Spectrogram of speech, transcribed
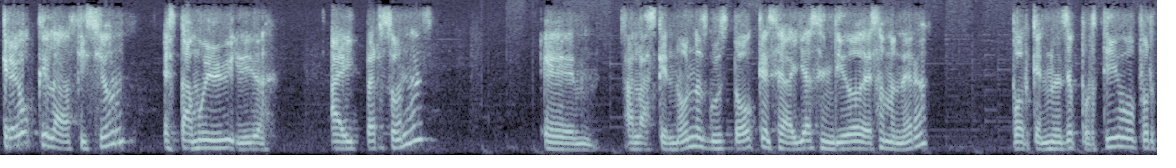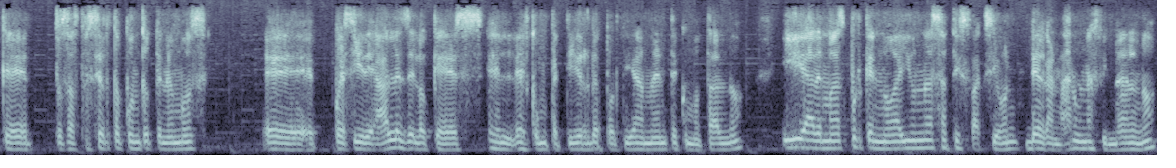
Creo que la afición está muy dividida. Hay personas eh, a las que no nos gustó que se haya ascendido de esa manera, porque no es deportivo, porque pues hasta cierto punto tenemos eh, pues ideales de lo que es el, el, competir deportivamente como tal, ¿no? Y además porque no hay una satisfacción de ganar una final, ¿no?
